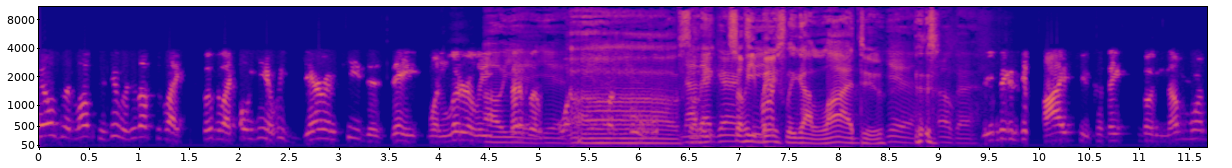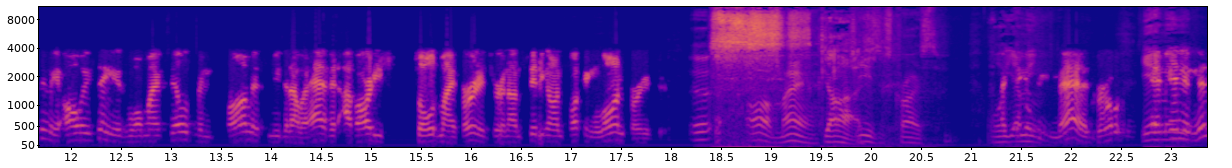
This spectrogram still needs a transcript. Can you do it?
salesman love to do is he love to like they'll be like, oh yeah, we guaranteed this date when literally Oh, yeah, benefit yeah. one- Oh, Now so, that he, so he basically got lied to. Yeah. Okay. These niggas get lied to because they the number one thing they always say is, well, my salesman promised me that I would have it. I've already sold my furniture and I'm sitting on fucking lawn furniture. Uh, oh man. God. Jesus Christ. Well, Like, yeah, I mean, be mad, bro. yeah, I mean, and in this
